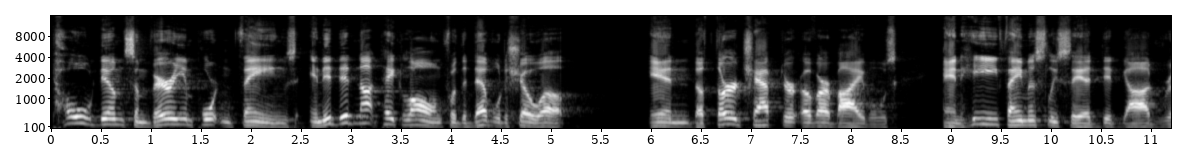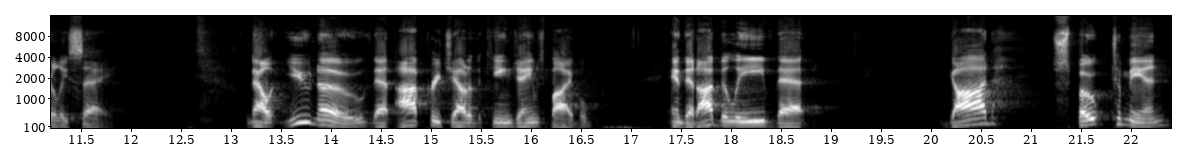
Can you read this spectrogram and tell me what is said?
told them some very important things, and it did not take long for the devil to show up in the third chapter of our Bibles, and he famously said, Did God really say? Now, you know that I preach out of the King James Bible, and that I believe that God spoke to men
